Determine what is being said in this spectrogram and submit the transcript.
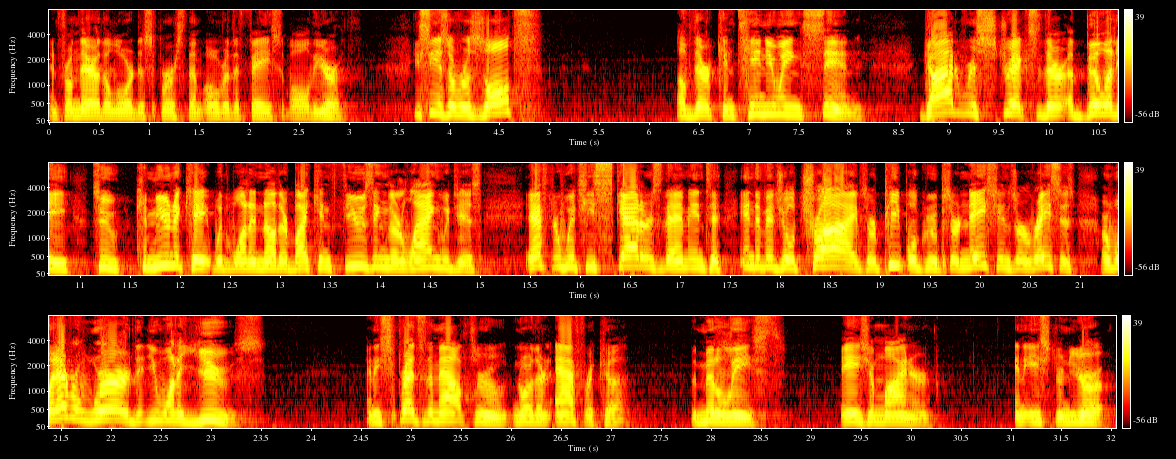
And from there, the Lord dispersed them over the face of all the earth. You see, as a result of their continuing sin, God restricts their ability to communicate with one another by confusing their languages, after which He scatters them into individual tribes or people groups or nations or races or whatever word that you want to use. And He spreads them out through northern Africa, the Middle East, Asia Minor, and Eastern Europe.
